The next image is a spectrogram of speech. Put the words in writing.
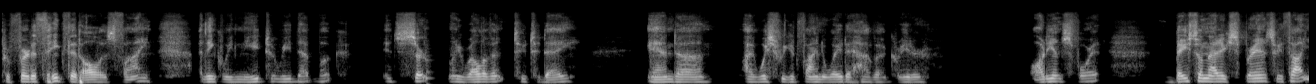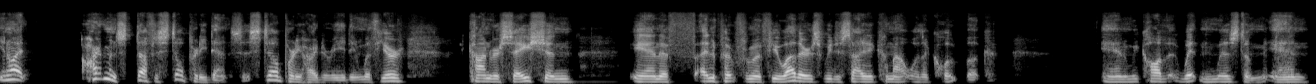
prefer to think that all is fine. I think we need to read that book. It's certainly relevant to today. And uh, I wish we could find a way to have a greater audience for it. Based on that experience, we thought, you know what? Hartman's stuff is still pretty dense. It's still pretty hard to read. And with your conversation and if input from a few others, we decided to come out with a quote book. And we called it Wit and Wisdom. And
